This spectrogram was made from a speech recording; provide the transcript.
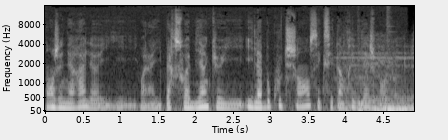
en général, il, perçoit bien qu'il il a beaucoup de chance et que c'est un privilège pour lui.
